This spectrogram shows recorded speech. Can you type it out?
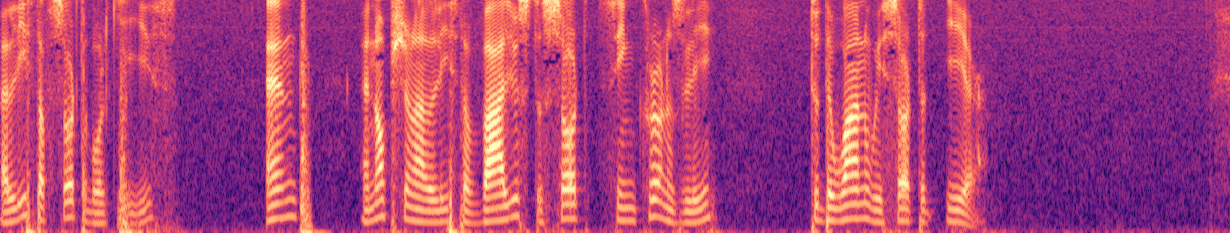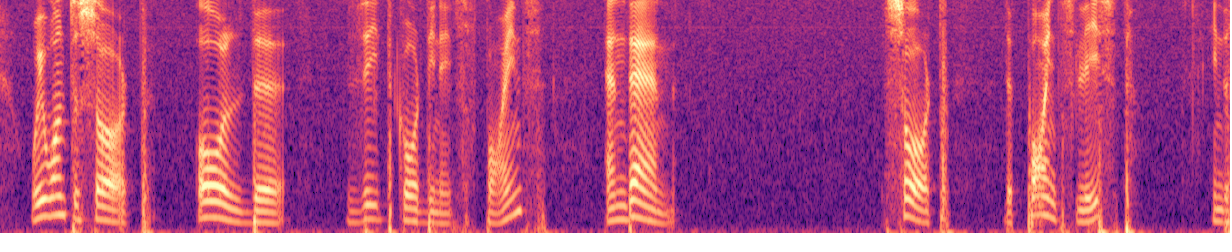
a list of sortable keys and an optional list of values to sort synchronously to the one we sorted here. We want to sort all the z coordinates of points and then sort the points list in the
